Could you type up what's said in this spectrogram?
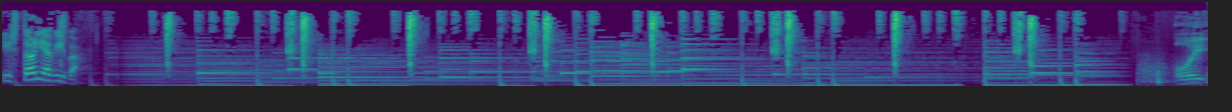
Historia viva. Hoy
